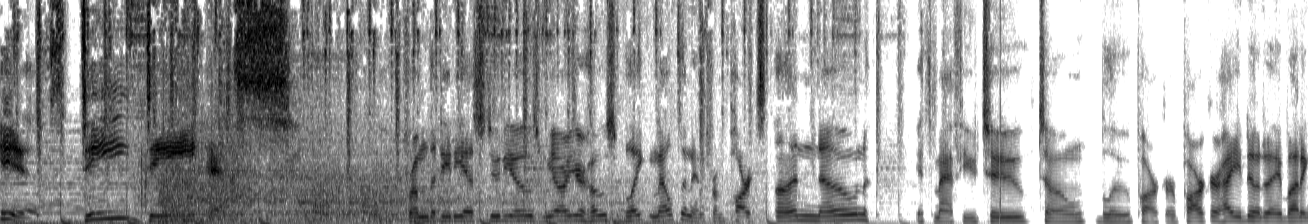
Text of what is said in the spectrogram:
Is DDS. From the DDS studios, we are your host, Blake Melton, and from Parts Unknown, it's Matthew Two Tone Blue Parker. Parker, how you doing today, buddy?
